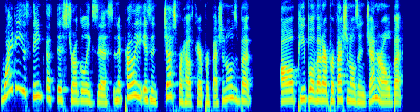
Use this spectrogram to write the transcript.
why do you think that this struggle exists? And it probably isn't just for healthcare professionals but all people that are professionals in general but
